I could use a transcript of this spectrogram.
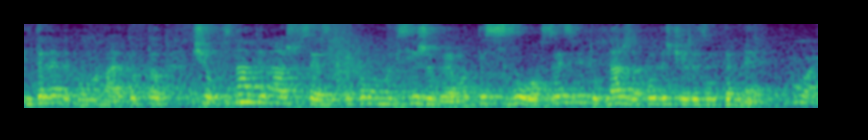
Інтернет. Допомагає. Тобто, щоб знати наш всесвіт, в якому ми всі живемо, ти з свого всесвіту в наш заходиш через інтернет. Буває.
